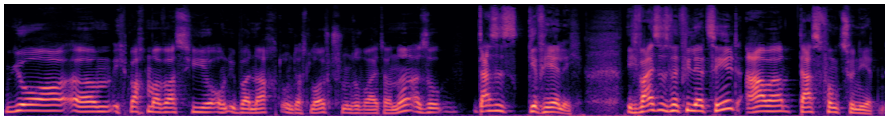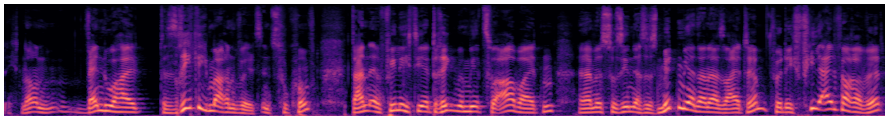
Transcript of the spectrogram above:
ja, ähm, ich mach mal was hier und über Nacht und das läuft schon und so weiter. Ne? Also das ist gefährlich. Ich weiß, es wird viel erzählt, aber das funktioniert nicht. Ne? Und wenn du halt das richtig machen willst in Zukunft, dann empfehle ich dir dringend mit mir zu arbeiten. Dann wirst du sehen, dass es mit mir an deiner Seite für dich viel einfacher wird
